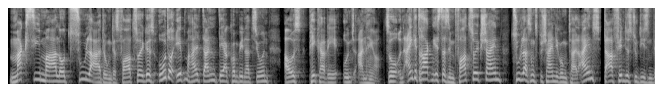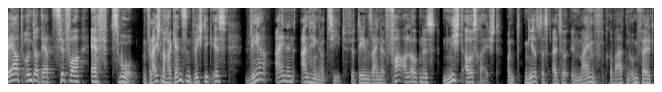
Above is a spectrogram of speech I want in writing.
maximaler Zuladung des Fahrzeuges oder eben halt dann der Kombination aus Pkw und Anhänger. So, und eingetragen ist das im Fahrzeugschein, Zulassungsbescheinigung Teil 1. Da findest du diesen Wert unter der Ziffer F2. Und vielleicht noch ergänzend wichtig ist, Wer einen Anhänger zieht, für den seine Fahrerlaubnis nicht ausreicht, und mir ist das also in meinem privaten Umfeld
